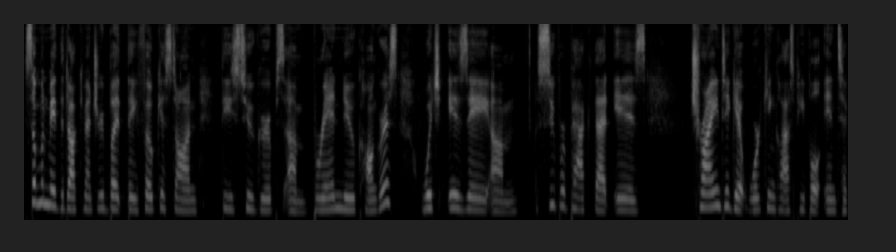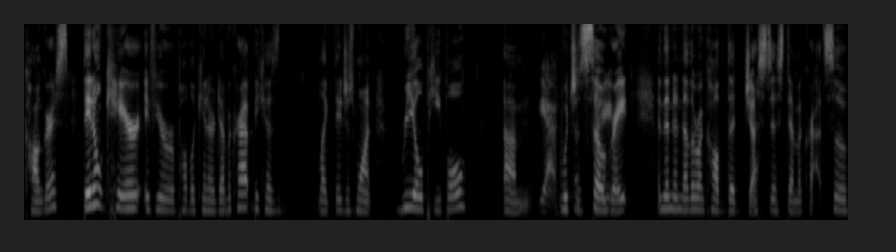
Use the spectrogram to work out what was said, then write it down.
someone made the documentary, but they focused on these two groups. Um, Brand New Congress, which is a um super PAC that is trying to get working class people into Congress. They don't care if you're a Republican or Democrat because like they just want real people. Um, Yeah, which is so great. great. And then another one called the Justice Democrats. So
